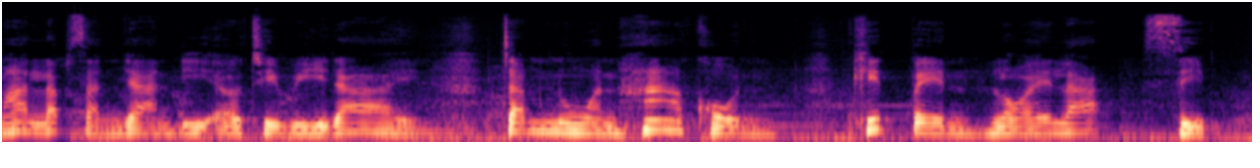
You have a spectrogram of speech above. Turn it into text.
มารถรับสัญญาณ DLTV ได้จำนวน 5 คน คิดเป็นร้อยละ 10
